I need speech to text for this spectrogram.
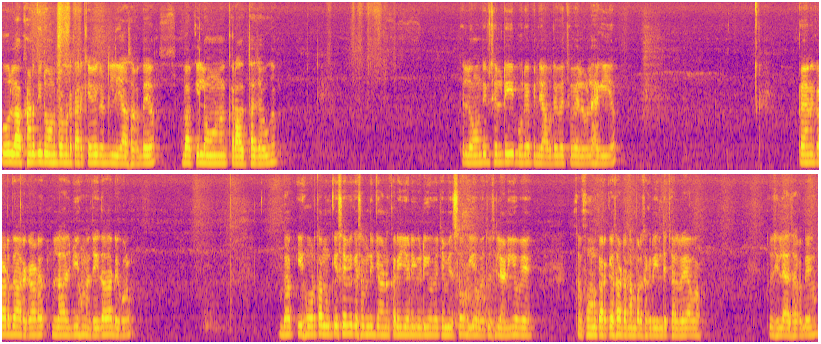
ਉਹ ਲੱਖਾਂ ਦੀ ਲੋਨ ਪੇਮੈਂਟ ਕਰਕੇ ਵੀ ਗੱਡੀ ਲਿਜਾ ਸਕਦੇ ਆ। ਬਾਕੀ ਲੋਨ ਕਰਾ ਦਿੱਤਾ ਜਾਊਗਾ। ਤੇ ਲੋਨ ਦੀ ਫੈਸਿਲਿਟੀ ਪੂਰੇ ਪੰਜਾਬ ਦੇ ਵਿੱਚ ਅਵੇਲੇਬਲ ਹੈਗੀ ਆ। ਪੈਨ ਕਾਰਡ, ਆਧਾਰ ਕਾਰਡ ਲਾਜ਼ਮੀ ਹੋਣਾ ਚਾਹੀਦਾ ਤੁਹਾਡੇ ਕੋਲ। ਬਾਕੀ ਹੋਰ ਤੁਹਾਨੂੰ ਕਿਸੇ ਵੀ ਕਿਸਮ ਦੀ ਜਾਣਕਾਰੀ ਜਿਹੜੀ ਵੀਡੀਓ ਵਿੱਚ ਮਿਸ ਹੋ ਗਈ ਹੋਵੇ, ਤੁਸੀਂ ਲੈਣੀ ਹੋਵੇ, ਤਾਂ ਫੋਨ ਕਰਕੇ ਸਾਡਾ ਨੰਬਰ ਸਕਰੀਨ ਤੇ ਚੱਲ ਰਿਹਾ ਵਾ। ਤੁਸੀਂ ਲੈ ਸਕਦੇ ਹੋ।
